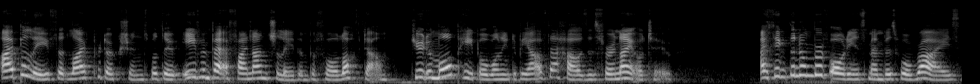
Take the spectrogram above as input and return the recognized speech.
I believe that live productions will do even better financially than before lockdown, due to more people wanting to be out of their houses for a night or two, I think the number of audience members will rise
